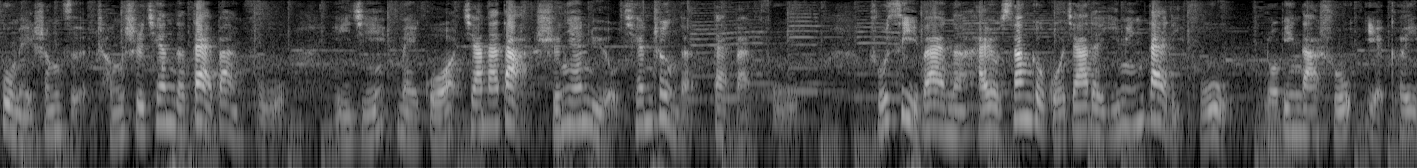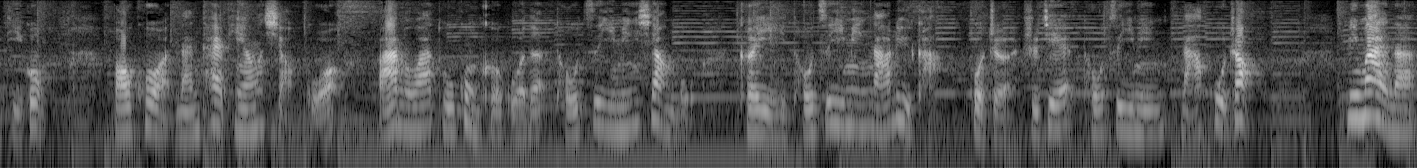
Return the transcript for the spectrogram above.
赴美生子城市签的代办服务，以及美国、加拿大十年旅游签证的代办服务。除此以外呢，还有三个国家的移民代理服务，罗宾大叔也可以提供。包括南太平洋小国瓦努阿图共和国的投资移民项目，可以投资移民拿绿卡，或者直接投资移民拿护照。另外呢，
